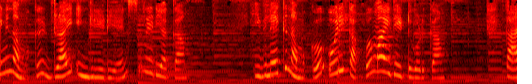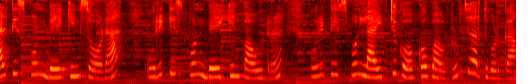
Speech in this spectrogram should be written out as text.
ഇനി നമുക്ക് ഡ്രൈ ഇൻഗ്രീഡിയൻസ് റെഡിയാക്കാം ഇതിലേക്ക് നമുക്ക് ഒരു കപ്പ് മൈദ ഇട്ട് കൊടുക്കാം. കാൽ ടീസ്പൂൺ ബേക്കിംഗ് സോഡ ഒരു ടീസ്പൂൺ ബേക്കിംഗ് പൗഡർ ഒരു ടീസ്പൂൺ ലൈറ്റ് കോക്കോ പൗഡറും ചേർത്ത് കൊടുക്കാം.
